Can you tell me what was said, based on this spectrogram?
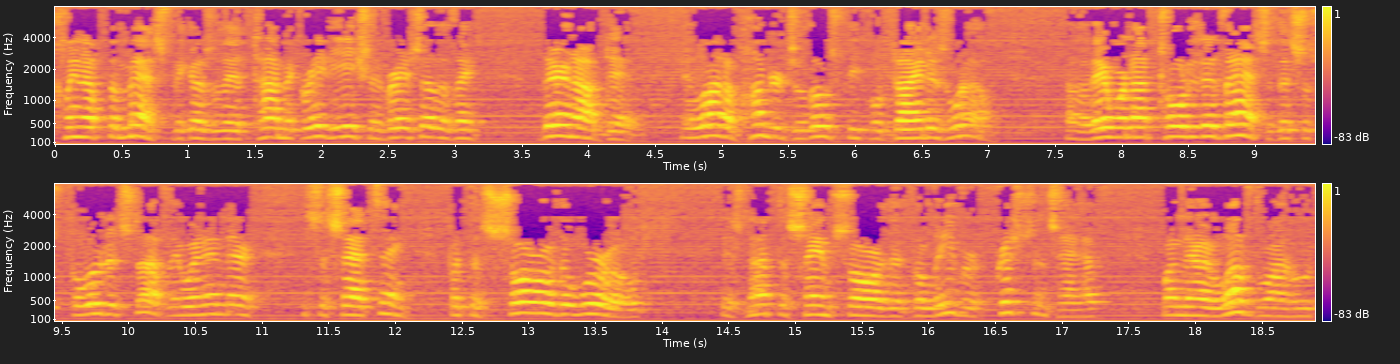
clean up the mess because of the atomic radiation and various other things, they're not dead. And a lot of hundreds of those people died as well. Uh, they were not told in advance that this was polluted stuff. They went in there. It's a sad thing. But the sorrow of the world is not the same sorrow that believer Christians have when their loved one, who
